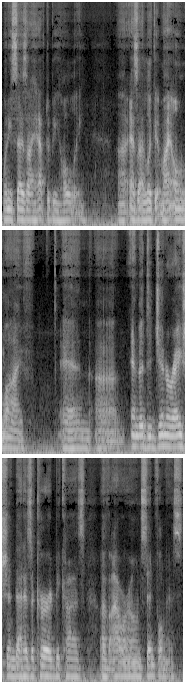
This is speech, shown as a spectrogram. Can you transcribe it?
when he says I have to be holy uh, as I look at my own life and uh, and the degeneration that has occurred because of our own sinfulness.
